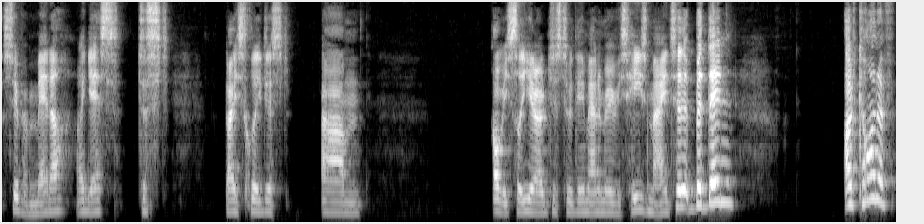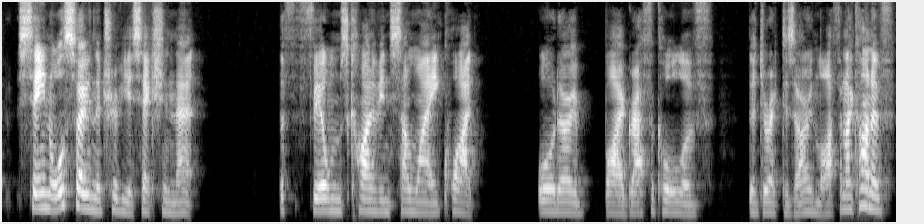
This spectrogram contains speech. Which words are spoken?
super meta, I guess. Just basically just um, obviously, you know, just with the amount of movies he's made. So, but then I've kind of seen also in the trivia section that the film's kind of in some way quite autobiographical of the director's own life, and I kind of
